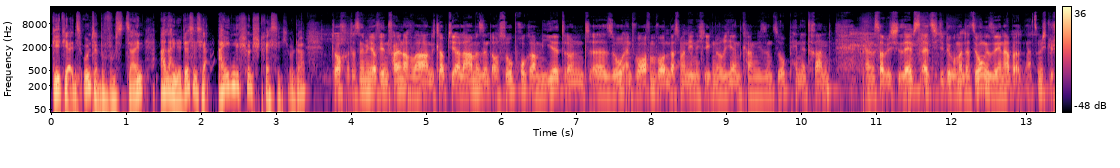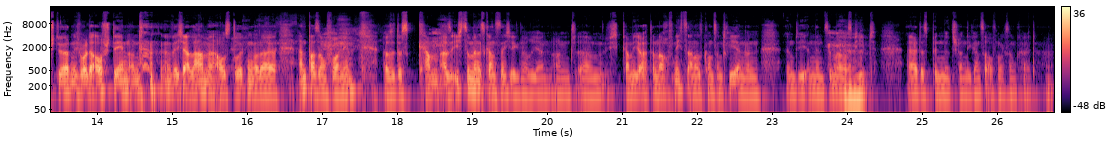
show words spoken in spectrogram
geht ja ins Unterbewusstsein. Alleine, das ist ja eigentlich schon stressig, oder? Doch, das nehme ich auf jeden Fall noch wahr. Und ich glaube, die Alarme sind auch so programmiert und äh, so entworfen worden, dass man die nicht ignorieren kann. Die sind so penetrant. Äh, das habe ich selbst, als ich die Dokumentation gesehen habe, hat es mich gestört und ich wollte aufstehen und welche Alarme ausdrücken oder Anpassungen vornehmen. Also das kann, also ich zumindest kann es nicht ignorieren. Und ähm, ich kann mich auch dann auch auf nichts anderes konzentrieren, wenn irgendwie in dem Zimmer ja. was piept. Äh, das bindet schon die ganze Aufmerksamkeit. Ja.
